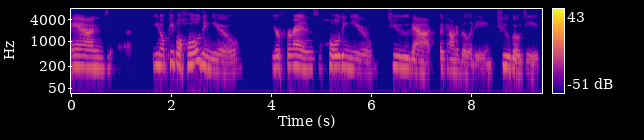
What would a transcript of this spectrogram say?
and you know people holding you your friends holding you to that accountability to go deep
